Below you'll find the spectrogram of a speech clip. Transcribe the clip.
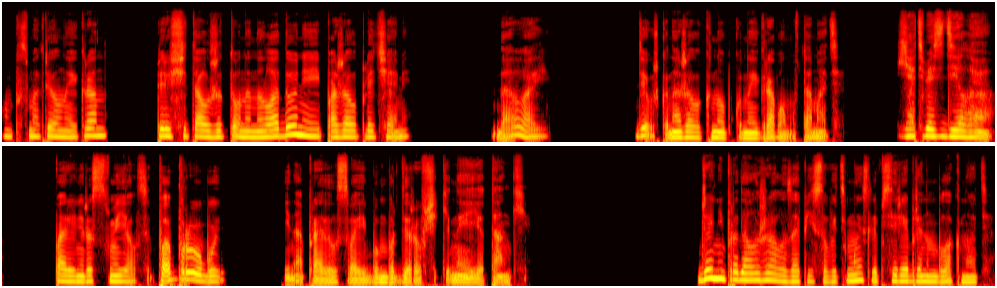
Он посмотрел на экран пересчитал жетоны на ладони и пожал плечами. «Давай», Девушка нажала кнопку на игровом автомате. «Я тебя сделаю». Парень рассмеялся. «Попробуй». И направил свои бомбардировщики на ее танки. Дженни продолжала записывать мысли в серебряном блокноте.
